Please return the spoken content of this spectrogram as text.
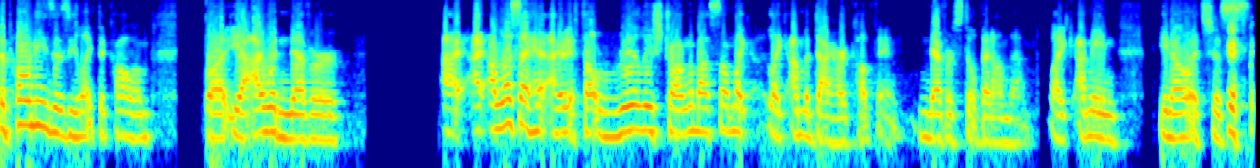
the ponies as he liked to call them. But yeah, I would never I, I, unless I had, I felt really strong about something like like I'm a diehard Cub fan. Never still bet on them. Like I mean, you know, it's just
